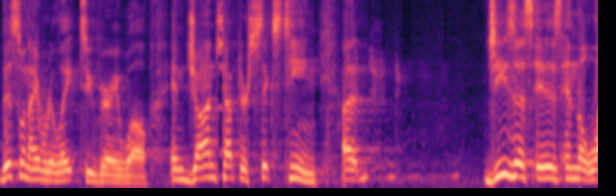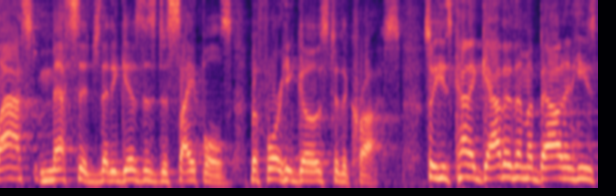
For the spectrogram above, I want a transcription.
this one I relate to very well. In John chapter 16, uh, Jesus is in the last message that he gives his disciples before he goes to the cross. So he's kind of gathered them about and he's,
